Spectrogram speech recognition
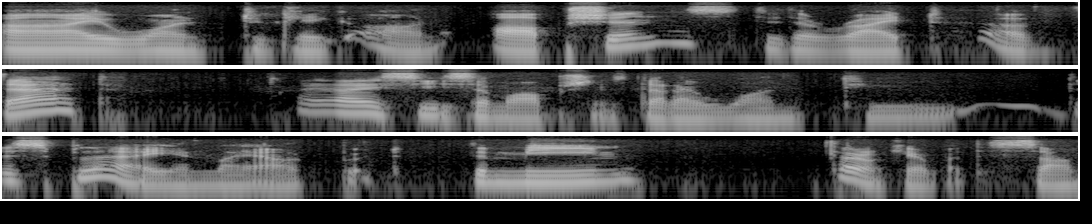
I want to click on options to the right of that, and I see some options that I want to display in my output. The mean, I don't care about the sum.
